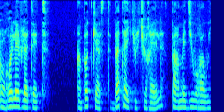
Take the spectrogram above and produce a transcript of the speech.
On relève la tête. Un podcast Bataille culturelle par Mehdi Ouraoui.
